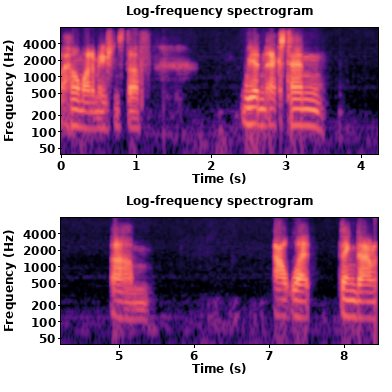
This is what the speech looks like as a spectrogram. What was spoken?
home automation stuff, we had an X10 um, outlet thing down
